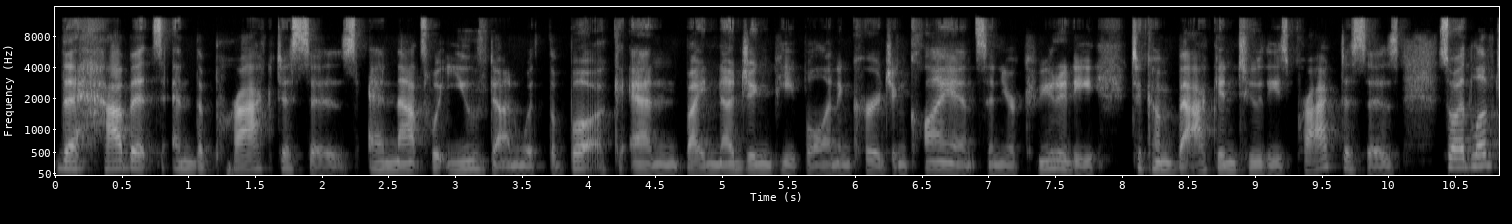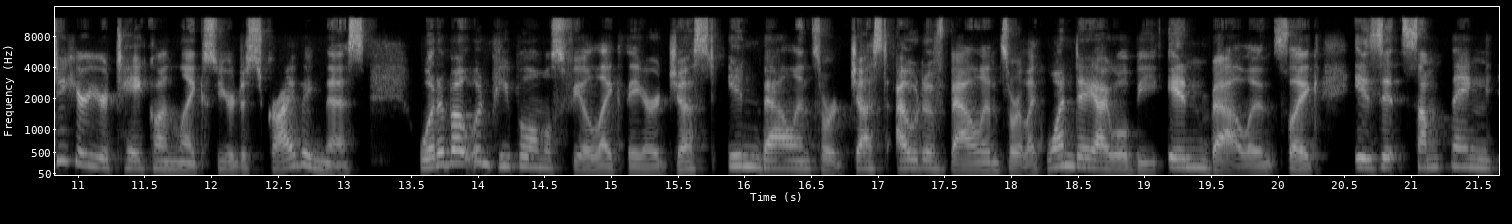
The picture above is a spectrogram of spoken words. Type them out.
The habits and the practices. And that's what you've done with the book. And by nudging people and encouraging clients and your community to come back into these practices. So I'd love to hear your take on like, so you're describing this. What about when people almost feel like they are just in balance or just out of balance, or like one day I will be in balance? Like, is it something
